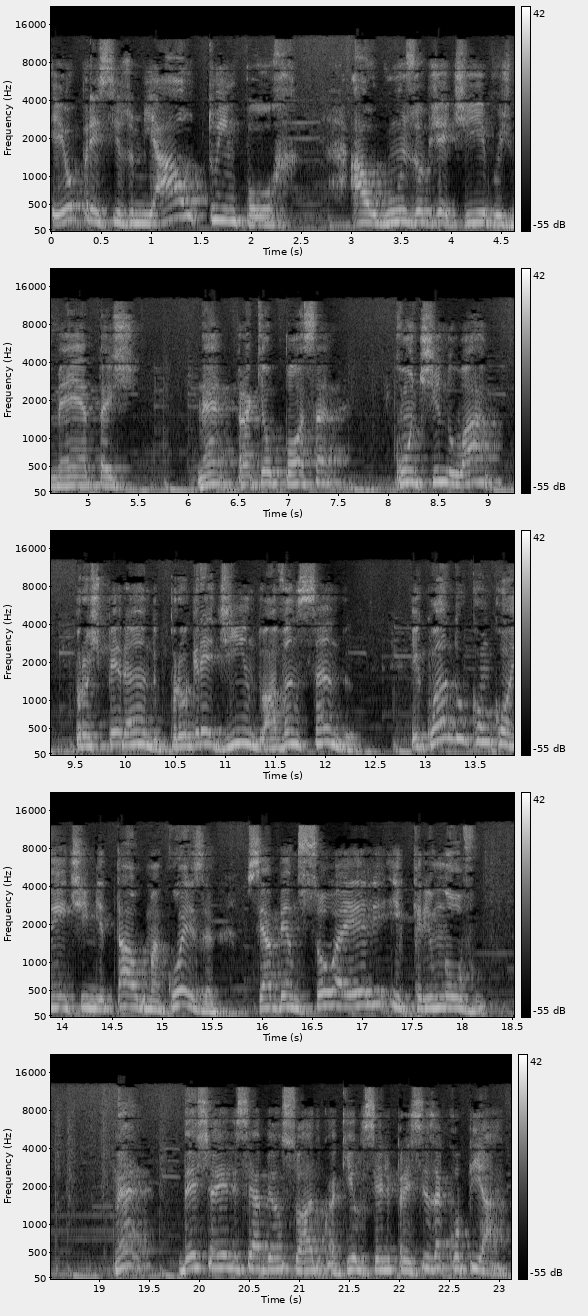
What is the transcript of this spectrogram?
eu preciso me autoimpor alguns objetivos, metas, né, para que eu possa continuar prosperando, progredindo, avançando. E quando o concorrente imitar alguma coisa, você abençoa ele e cria um novo, né? Deixa ele ser abençoado com aquilo. Se ele precisa copiar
